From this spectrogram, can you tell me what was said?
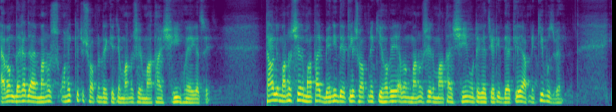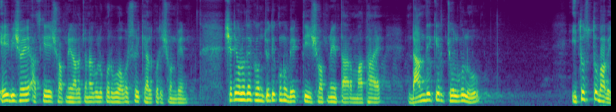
এবং দেখা যায় মানুষ অনেক কিছু স্বপ্নে দেখে যে মানুষের মাথায় শিং হয়ে গেছে। তাহলে মানুষের মাথায় বেনি দেখলে স্বপ্নে কি হবে এবং মানুষের মাথায় শিং উঠে গেছে এটি দেখলে আপনি কি বুঝবেন? এই বিষয়ে আজকে স্বপ্নের আলোচনাগুলো করব, অবশ্যই খেয়াল করে শুনবেন। সেটি হলো দেখুন, যদি কোনো ব্যক্তি স্বপ্নে তার মাথায় ডান দিকের চুলগুলো ইতস্তভাবে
